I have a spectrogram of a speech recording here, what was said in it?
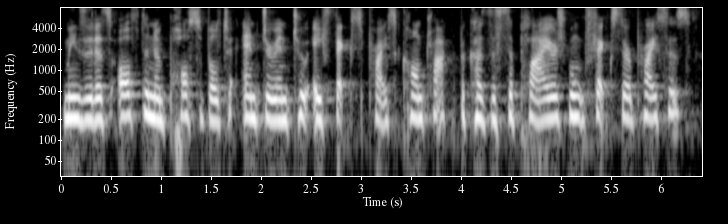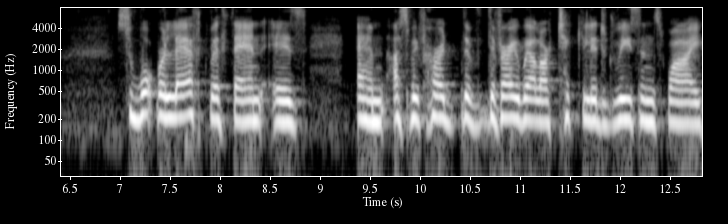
means that it's often impossible to enter into a fixed price contract because the suppliers won't fix their prices. So what we're left with then is, um, as we've heard, the, the very well articulated reasons why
